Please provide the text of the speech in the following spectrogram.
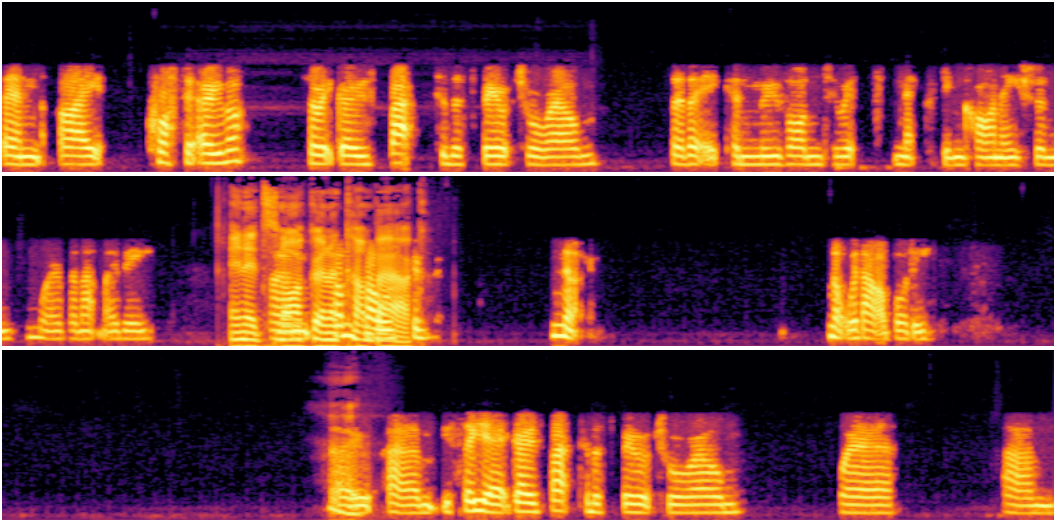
then I cross it over. So it goes back to the spiritual realm so that it can move on to its next incarnation, wherever that may be. And it's Um, not going to come back. can- no. Not without a body. So, um, so yeah, it goes back to the spiritual realm where um,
